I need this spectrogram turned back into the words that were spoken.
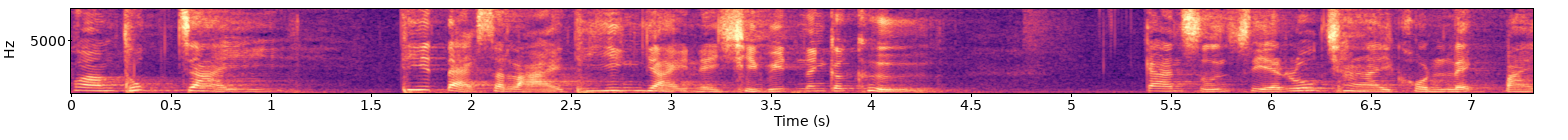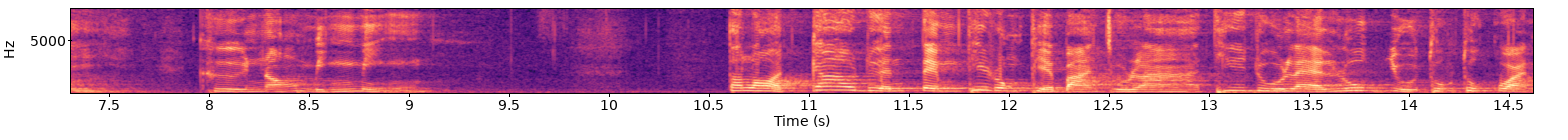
ความทุกข์ใจที่แตกสลายที่ยิ่งใหญ่ในชีวิตนั่นก็คือ การสูญเสียลูกชายคนเล็กไป คือน้องหมิงหมิง ตลอด 9 เดือนเต็มที่โรงพยาบาลจุฬาที่ดูแลลูกอยู่ทุกๆวัน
